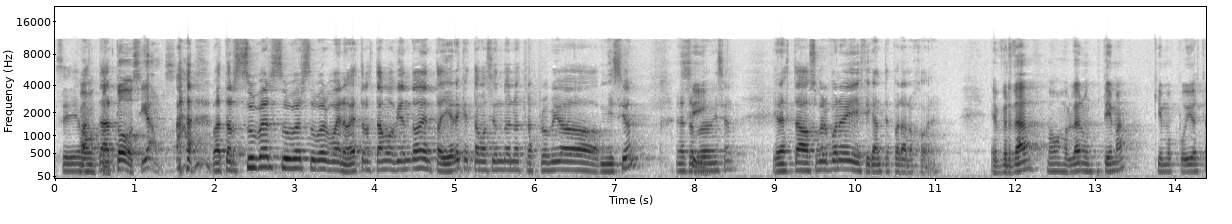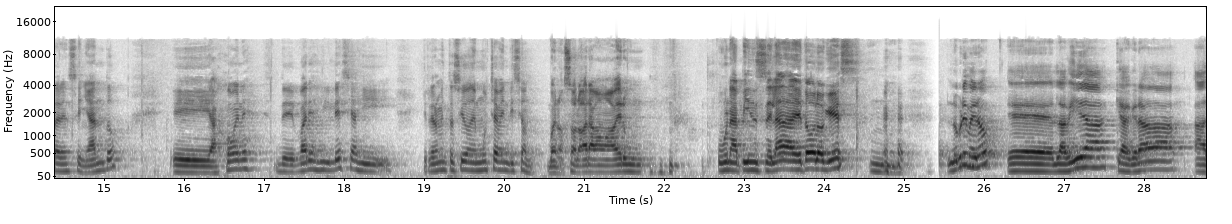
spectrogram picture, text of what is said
Sí, va a Vamos estar- con todo, sigamos. Va a estar súper, súper, súper bueno. Esto lo estamos viendo en talleres que estamos haciendo en nuestra propia misión. En nuestra Sí. propia misión. Y han estado súper buenos y edificantes para los jóvenes. Es verdad, vamos a hablar un tema que hemos podido estar enseñando eh, a jóvenes de varias iglesias y, y realmente ha sido de mucha bendición. Bueno, solo ahora vamos a ver un- una pincelada de todo lo que es. Lo primero, eh, la vida que agrada a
